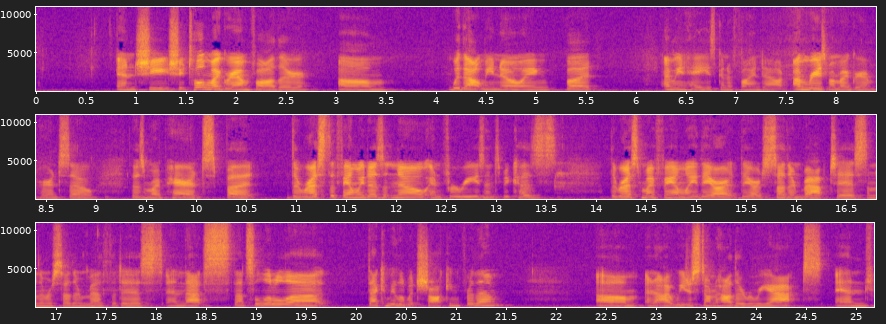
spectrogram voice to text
and she she told my grandfather um, without me knowing, but I mean, hey, he's gonna find out. I'm raised by my grandparents, so those are my parents. But the rest of the family doesn't know, and for reasons because the rest of my family they are they are Southern Baptists. Some of them are Southern Methodists, and that's that's a little uh, that can be a little bit shocking for them. Um, and I we just don't know how they react. And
